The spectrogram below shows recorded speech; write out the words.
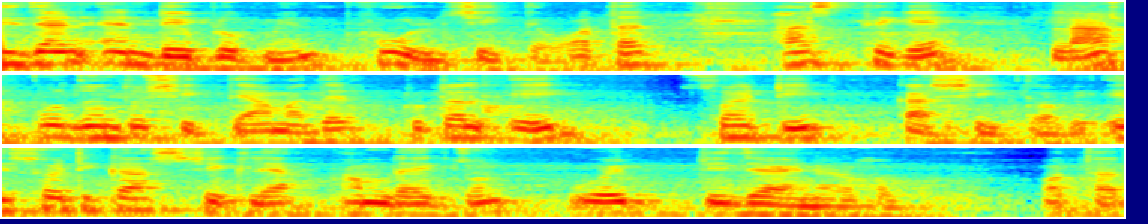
design and development full শিখতে, অর্থাৎ ফার্স্ট থেকে লাস্ট পর্যন্ত শিখতে আমাদের টোটাল এই ছয়টি কাজ শিখতে হবে। এই ছয়টি কাজ শিখলে আমরা একজন ওয়েব ডিজাইনার হব, অর্থাৎ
